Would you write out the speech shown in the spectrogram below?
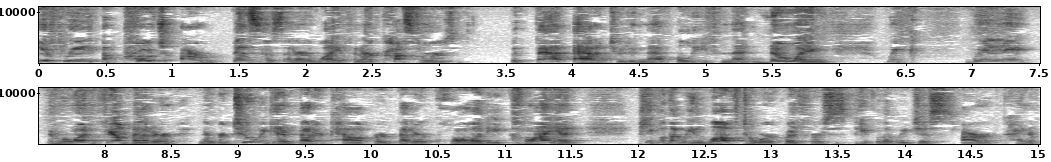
if we approach our business and our life and our customers with that attitude and that belief and that knowing, we we number one feel better. Number two, we get a better caliber, better quality client, people that we love to work with versus people that we just are kind of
